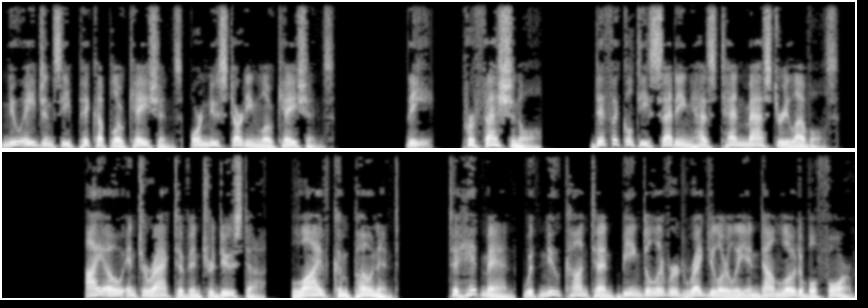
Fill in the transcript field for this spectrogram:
new agency pickup locations, or new starting locations. The «professional» difficulty setting has 10 mastery levels. IO Interactive introduced a «live component» to Hitman, with new content being delivered regularly in downloadable form.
